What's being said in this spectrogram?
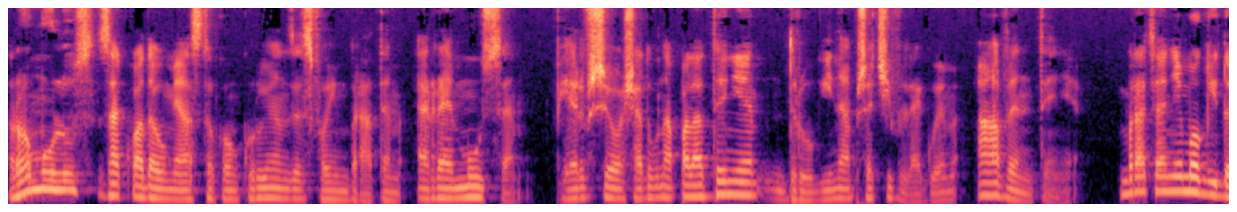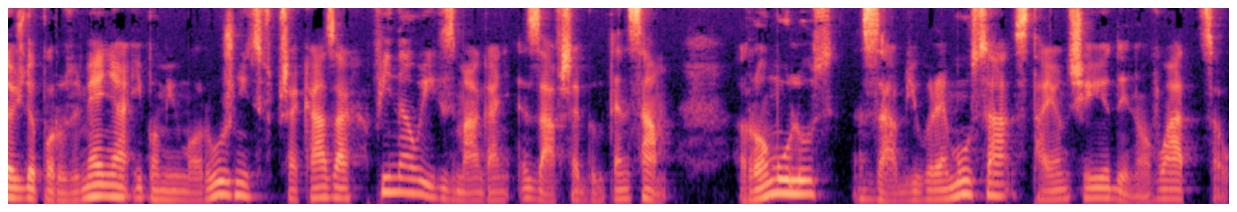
Romulus zakładał miasto konkurując ze swoim bratem Remusem. Pierwszy osiadł na Palatynie, drugi na przeciwległym Aventynie. Bracia nie mogli dojść do porozumienia i pomimo różnic w przekazach, finał ich zmagań zawsze był ten sam. Romulus zabił Remusa, stając się jedyną władcą.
